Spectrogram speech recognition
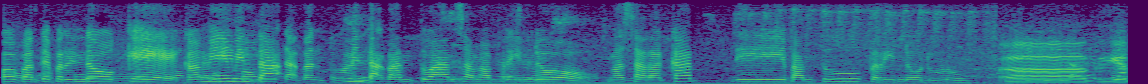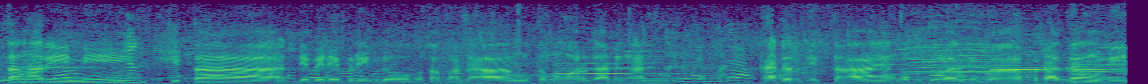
Oh, Pantai Perindo oke. Kami minta minta bantuan sama Perindo. Masyarakat dibantu Perindo dulu. Uh, kegiatan hari ini kita DPD Perindo Kota Padang temu warga dengan kader kita yang kebetulan juga pedagang di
